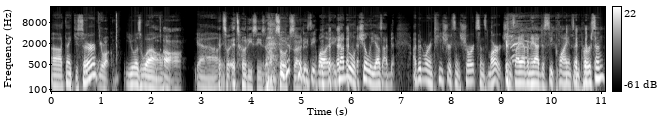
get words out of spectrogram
Uh, thank you, sir. You're welcome. You as well. Oh, yeah. it's it's hoodie season. I'm so excited. pretty easy. Well, it got a little chilly. As I've been, I've been wearing t-shirts and shorts since March, since I haven't had to see clients in person.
